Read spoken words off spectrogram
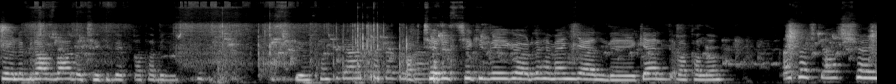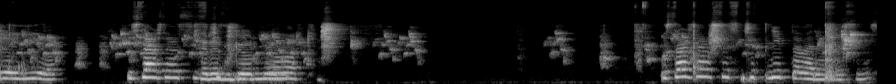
Şöyle biraz daha da çekirdek katabilirsin. İstiyorsan. Biraz kadar Bak çerez çekirdeği gördü hemen geldi. Gel bakalım. Arkadaşlar şöyle yiyor. İsterseniz siz Çerezi görmüyorlar ki. İsterseniz siz çitleyip de verebilirsiniz.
